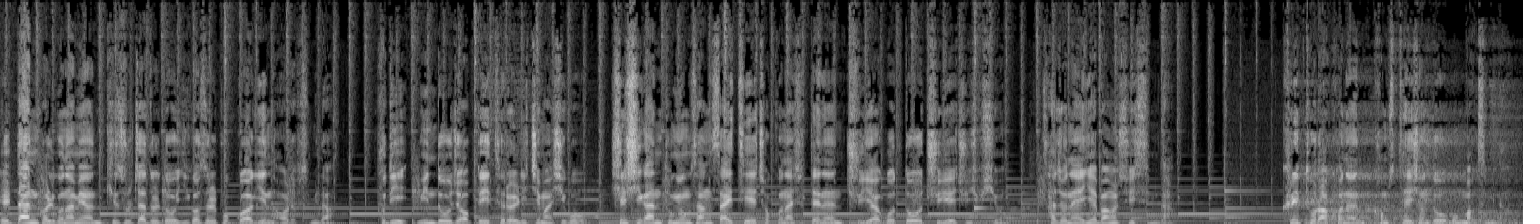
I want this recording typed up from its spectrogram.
일단 걸리고 나면 기술자들도 이것을 복구하긴 어렵습니다. 부디 윈도우즈 업데이트를 잊지 마시고 실시간 동영상 사이트에 접근하실 때는 주의하고 또 주의해 주십시오. 사전에 예방할 수 있습니다. 크립토 락커는 컴스테이션도 못 막습니다.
